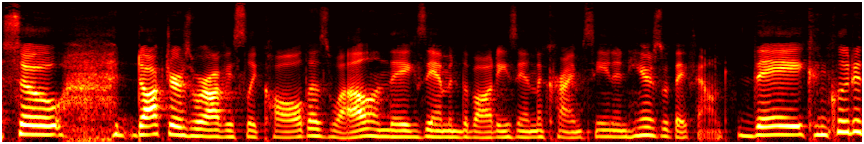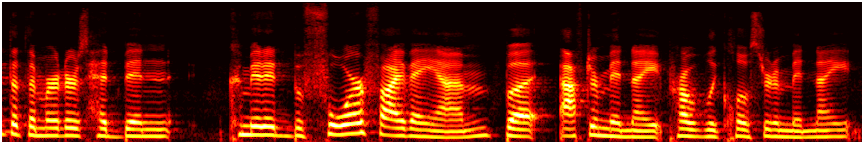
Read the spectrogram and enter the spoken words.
So doctors were obviously called as well, and they examined the bodies and the crime scene. And here's what they found: they concluded that the murders had been committed before 5 a.m., but after midnight, probably closer to midnight.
